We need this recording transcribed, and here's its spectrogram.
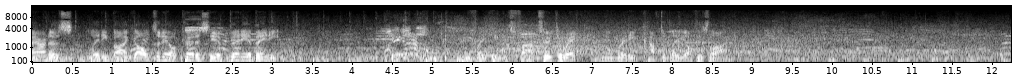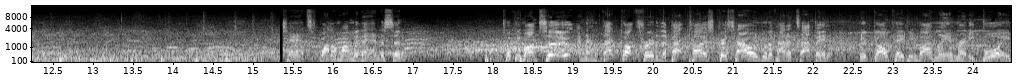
Mariners leading by a goal to nil, courtesy of Bernie Ibini. Free kick is far too direct, and Reddy comfortably off his line. Chance one-on-one with Anderson. Took him on two, and that got through to the back post, Chris Howard would have had a tap in. Good goalkeeping by Liam Reddy, buoyed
